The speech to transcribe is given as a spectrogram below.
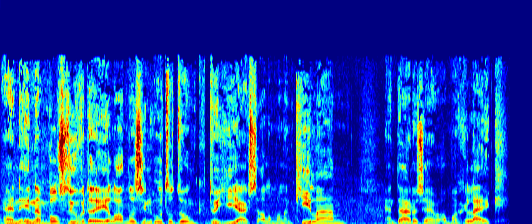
En in Den Bosch doen we dat heel anders. In Oeteldonk doe je juist allemaal een kiel aan. En daardoor zijn we allemaal gelijk.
